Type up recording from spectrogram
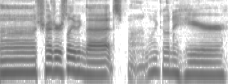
Uh, Trader's leaving that. It's fine. Let me go into here.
